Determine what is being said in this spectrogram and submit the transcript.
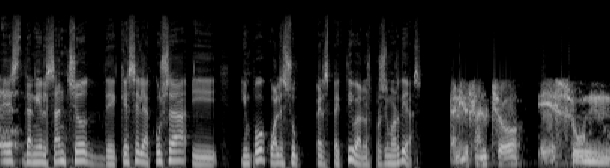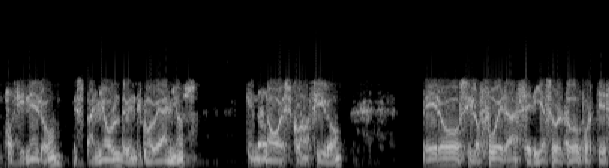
es Daniel Sancho? ¿De qué se le acusa? Y, un poco cuál es su perspectiva en los próximos días. Daniel Sancho es un cocinero español de 29 años no es conocido, pero si lo fuera sería sobre todo porque es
